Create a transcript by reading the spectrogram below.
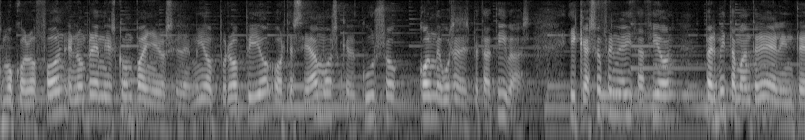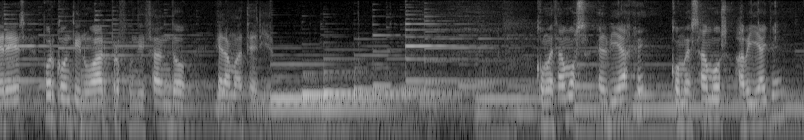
Como colofón, en nombre de mis compañeros y el mío propio, os deseamos que el curso colme vuestras expectativas y que a su finalización permita mantener el interés por continuar profundizando en la materia. Comenzamos el viaje, comenzamos a Villallen.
